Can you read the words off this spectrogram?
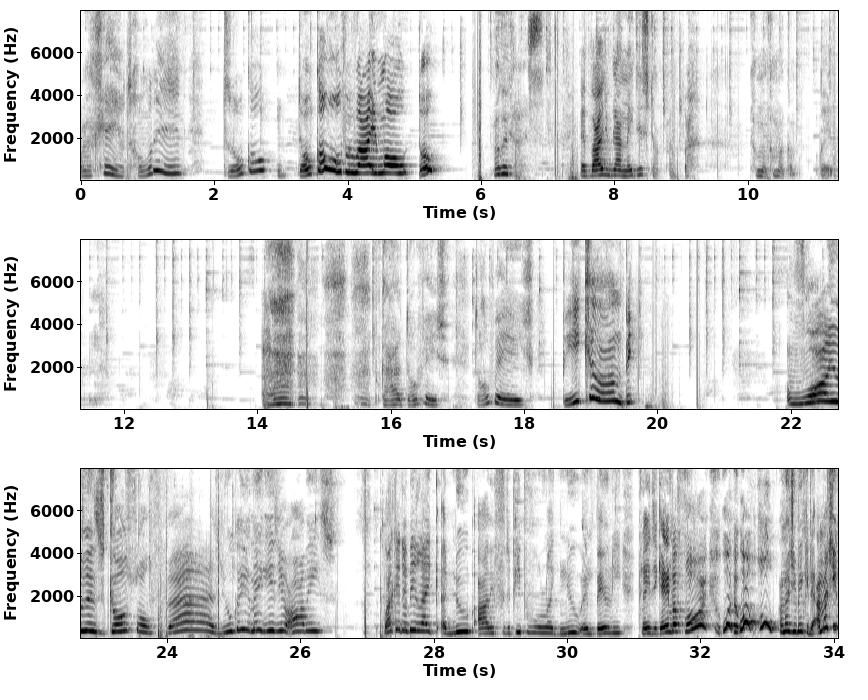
okay, let's hold it. Don't go, don't go override mode. Don't. Okay, guys. If I do not make this jump, come on, come on, come on. Wait. God, don't rage. Don't rage. Be calm. Be Why you this go so fast? You can make easier obbies. Why can't there be like a noob obby for the people who are like new and barely played the game before? Whoa, whoa, whoa! I'm actually making it. I'm actually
